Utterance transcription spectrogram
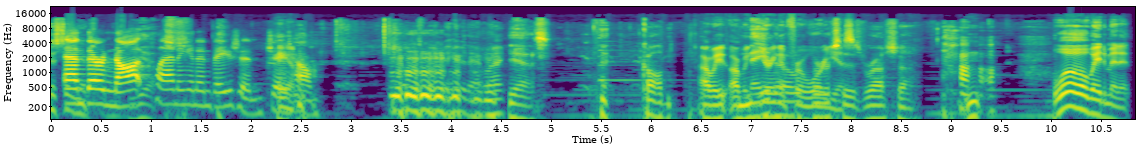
Just so and they're not Yes. planning an invasion. Jade Hang on. Helm. you're to hear that, right? Yes. Called are we are we gearing up for war? versus Yes. Russia. Mm. Whoa, wait a minute.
